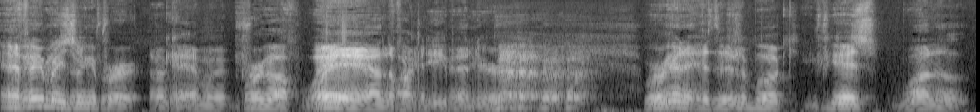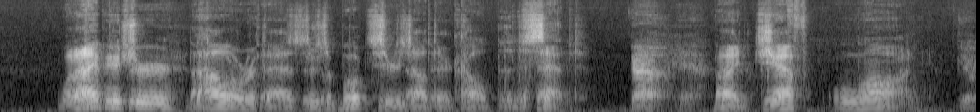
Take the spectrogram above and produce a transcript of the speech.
And if anybody's looking for, okay, I'm gonna before go off way on the fucking deep end here. We're gonna. There's a book, if you guys want to, what I picture the Hollow Earth as, there's a book series out there called The Descent Ah, yeah. by Jeff Long. Yep.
